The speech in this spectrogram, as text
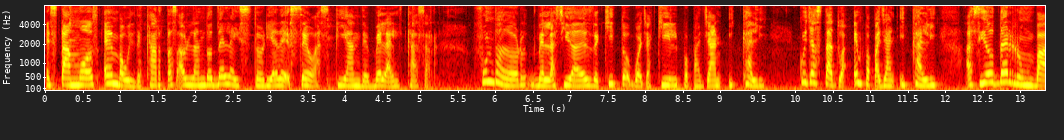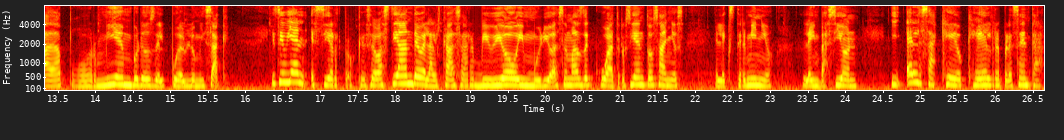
Estamos en Baúl de Cartas hablando de la historia de Sebastián de Belalcázar, fundador de las ciudades de Quito, Guayaquil, Popayán y Cali, cuya estatua en Popayán y Cali ha sido derrumbada por miembros del pueblo Misak. Y si bien es cierto que Sebastián de Belalcázar vivió y murió hace más de 400 años, el exterminio, la invasión y el saqueo que él representa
